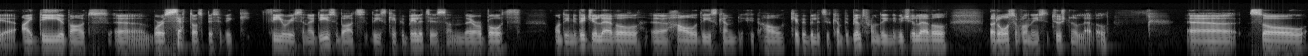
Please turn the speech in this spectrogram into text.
uh, idea about uh, or a set of specific theories and ideas about these capabilities and they are both on the individual level uh, how these can how capabilities can be built from the individual level but also from the institutional level. Uh, so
